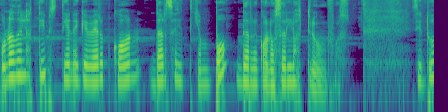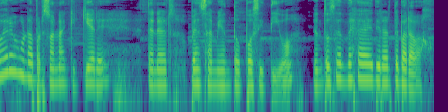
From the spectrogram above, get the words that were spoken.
Uno de los tips tiene que ver con darse el tiempo de reconocer los triunfos. Si tú eres una persona que quiere tener pensamiento positivo, entonces deja de tirarte para abajo.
